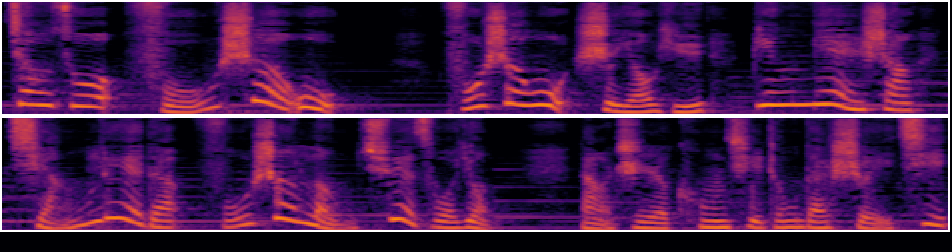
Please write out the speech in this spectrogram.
叫做辐射雾。辐射物是由于冰面上强烈的辐射冷却作用，导致空气中的水汽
